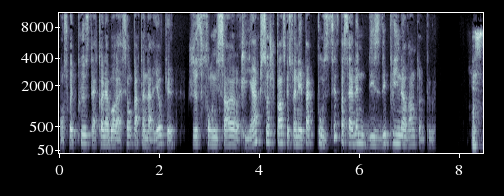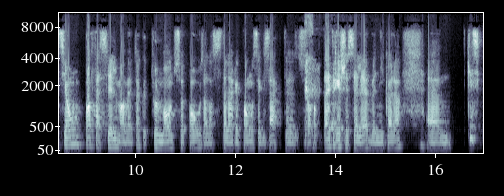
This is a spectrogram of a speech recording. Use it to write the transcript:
on souhaite plus de la collaboration, partenariat que juste fournisseur-client. Puis ça, je pense que c'est un impact positif parce que ça amène des idées plus innovantes un peu. Question pas facile, mais en même temps que tout le monde se pose. Alors, si tu as la réponse exacte, euh, tu seras peut-être riche et célèbre, Nicolas. Euh, qu'est-ce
